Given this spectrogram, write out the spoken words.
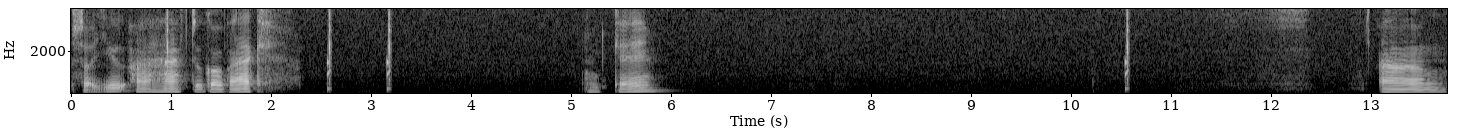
So you have to go back. Okay. Um,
